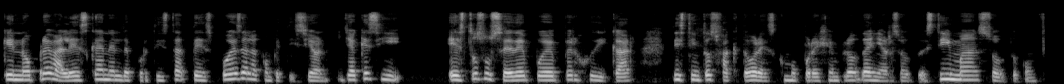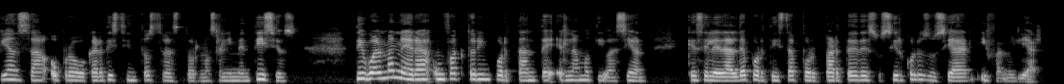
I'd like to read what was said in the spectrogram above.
que no prevalezca en el deportista después de la competición, ya que si esto sucede puede perjudicar distintos factores, como por ejemplo dañar su autoestima, su autoconfianza o provocar distintos trastornos alimenticios. De igual manera, un factor importante es la motivación que se le da al deportista por parte de su círculo social y familiar,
